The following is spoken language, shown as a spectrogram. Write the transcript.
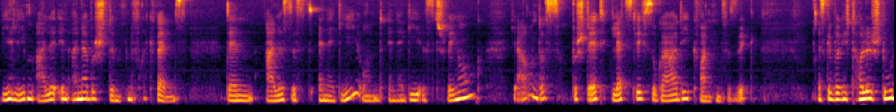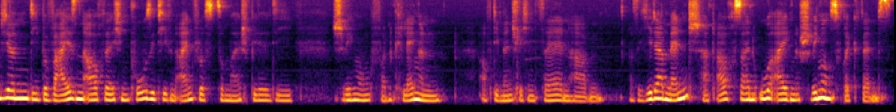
Wir leben alle in einer bestimmten Frequenz. Denn alles ist Energie und Energie ist Schwingung. Ja, und das bestätigt letztlich sogar die Quantenphysik. Es gibt wirklich tolle Studien, die beweisen auch, welchen positiven Einfluss zum Beispiel die Schwingung von Klängen auf die menschlichen Zellen haben. Also jeder Mensch hat auch seine ureigene Schwingungsfrequenz.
